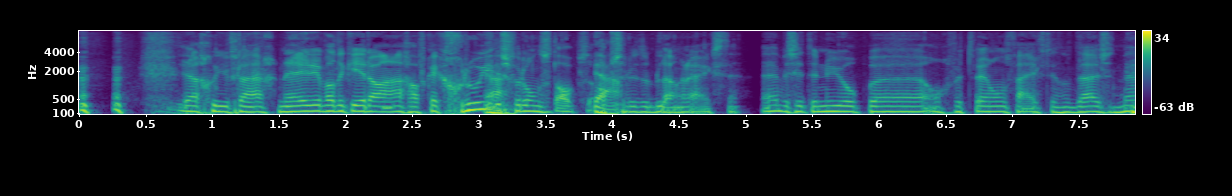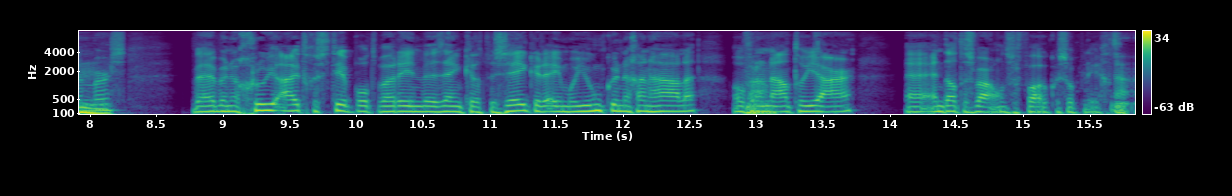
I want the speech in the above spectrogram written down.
Ja, goede vraag. Nee, wat ik eerder al aangaf. Kijk, groei Ja. is voor ons het Ja. absoluut het belangrijkste. We zitten nu op eh, ongeveer 225.000 members. Hmm. We hebben een groei uitgestippeld waarin we denken dat we zeker de 1 miljoen kunnen gaan halen over Ja. een aantal jaar. Eh, en dat is waar onze focus op ligt. Ja.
